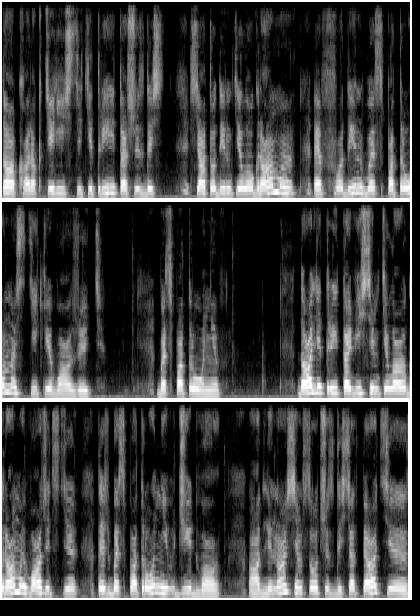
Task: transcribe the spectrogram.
Так, характеристики 3 та 61 кілограм. F1 без патрона стільки важить. Без патронів. Далі 3 та 8 кілограми важить е, теж без патронів G2. А длина 765 э,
